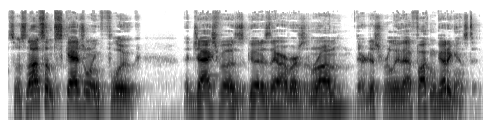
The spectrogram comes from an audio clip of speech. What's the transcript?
So it's not some scheduling fluke that Jacksonville is as good as they are versus run. They're just really that fucking good against it.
